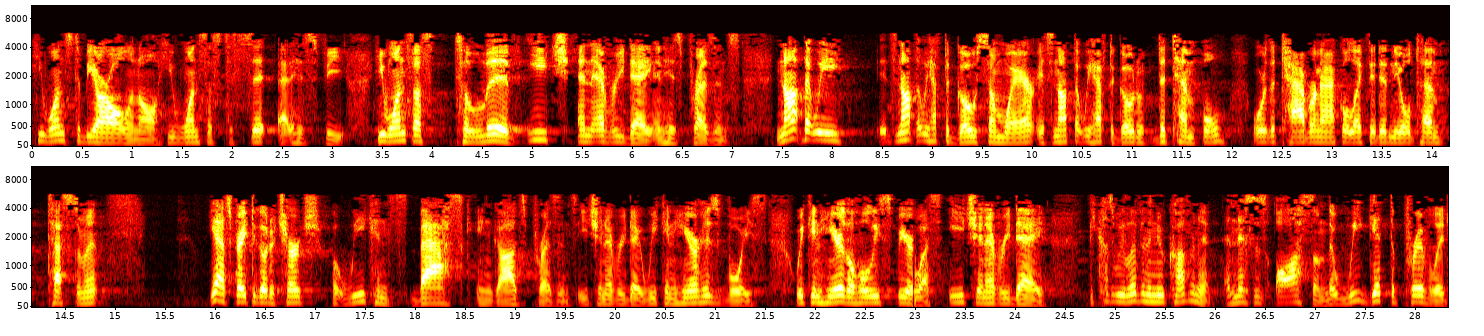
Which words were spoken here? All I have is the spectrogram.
He wants to be our all in all. He wants us to sit at his feet. He wants us to live each and every day in his presence. Not that we it's not that we have to go somewhere. It's not that we have to go to the temple or the tabernacle like they did in the Old Testament. Yeah, it's great to go to church, but we can bask in God's presence each and every day. We can hear His voice. We can hear the Holy Spirit to us each and every day because we live in the new covenant. And this is awesome that we get the privilege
